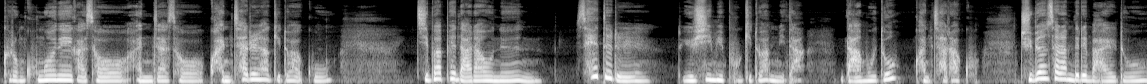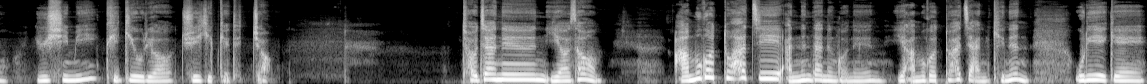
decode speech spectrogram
그런 공원에 가서 앉아서 관찰을 하기도 하고 집 앞에 날아오는 새들을 유심히 보기도 합니다. 나무도 관찰하고 주변 사람들의 말도 유심히 귀 기울여 주의 깊게 듣죠. 저자는 이어서 아무것도 하지 않는다는 거는 이 아무것도 하지 않기는 우리에게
